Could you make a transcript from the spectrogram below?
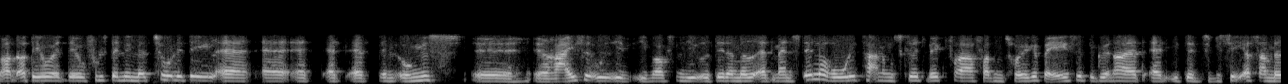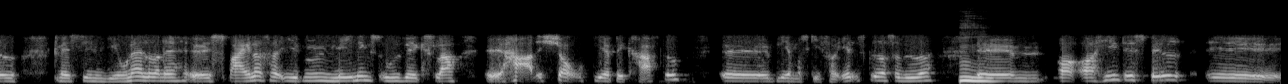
og, og det, er jo, det er jo fuldstændig en naturlig del af, af, af, af, af den unges øh, rejse ud i, i voksenlivet. Det der med, at man stille og roligt tager nogle skridt væk fra, fra den trygge base, begynder at, at identificere sig med, med sine jævnaldrende, øh, spejler sig i dem, meningsudveksler, øh, har det sjovt, bliver bekræftet, øh, bliver måske forelsket osv. Mm. Øh, og, og hele det spil... Øh,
